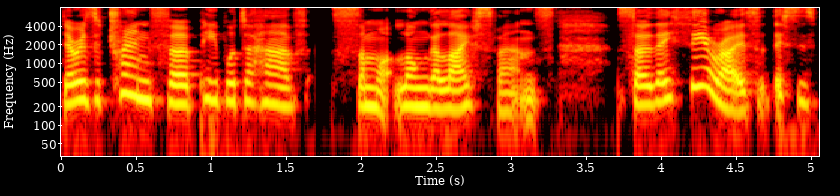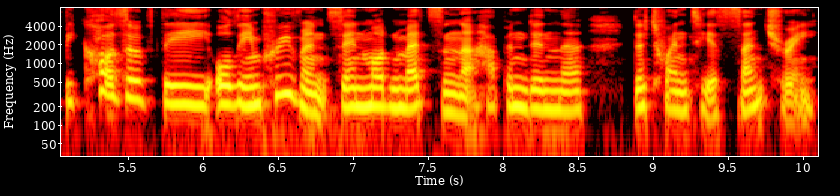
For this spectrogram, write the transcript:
there is a trend for people to have somewhat longer lifespans. So they theorize that this is because of the all the improvements in modern medicine that happened in the, the 20th century.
